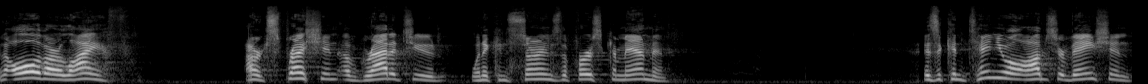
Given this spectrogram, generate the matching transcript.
In all of our life, our expression of gratitude when it concerns the first commandment is a continual observation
